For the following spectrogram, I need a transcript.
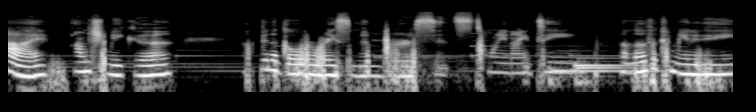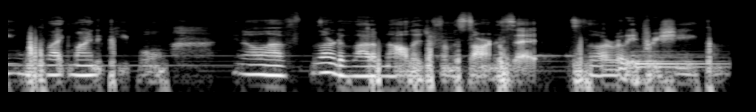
Hi, I'm Jamicka. I've been a Golden Race member since 2019. I love the community with like minded people. You know, I've learned a lot of knowledge from Asar and Aset, so I really appreciate them.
